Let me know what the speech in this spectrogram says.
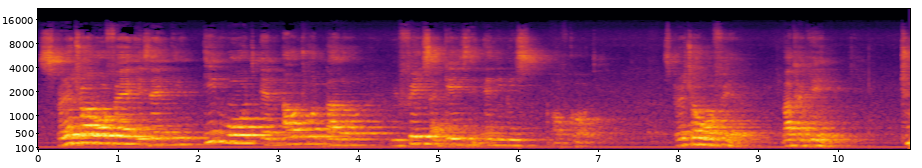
Spiritual warfare is an inward and outward battle we face against the enemies of God. Spiritual warfare back again. To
